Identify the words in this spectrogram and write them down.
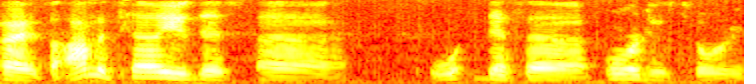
All right, so I'm gonna tell you this uh this uh origin story,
